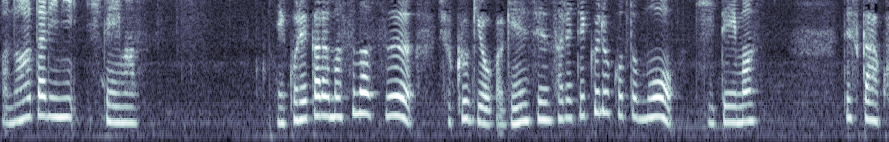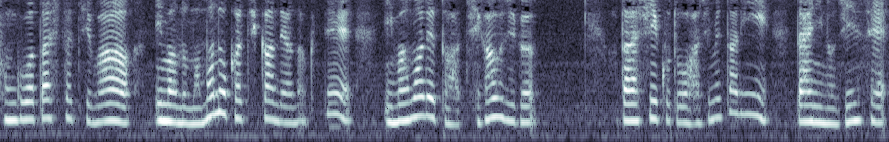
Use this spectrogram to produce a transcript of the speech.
目の当たりにしています。でこれからますます職業が厳選されてくることも聞いています。ですから今後私たちは今のままの価値観ではなくて今までとは違う自分新しいことを始めたり第二の人生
